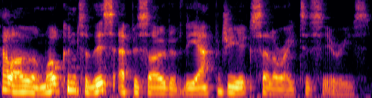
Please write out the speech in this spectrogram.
Hello and welcome to this episode of the Apigee Accelerator series.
